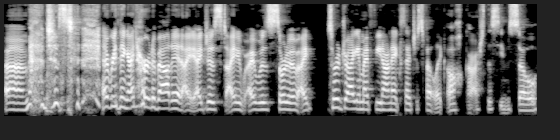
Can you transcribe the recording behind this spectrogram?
Um, just everything I'd heard about it. I I just I I was sort of I sort of dragging my feet on it because I just felt like, oh gosh, this seems so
